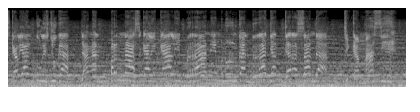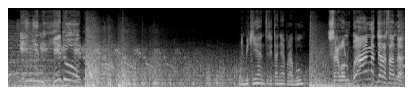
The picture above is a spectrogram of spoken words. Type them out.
sekalian tulis juga. Jangan pernah sekali-kali berani menurunkan derajat Jarasanda jika masih ingin hidup. Demikian ceritanya Prabu. Selon banget Jarasanda.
